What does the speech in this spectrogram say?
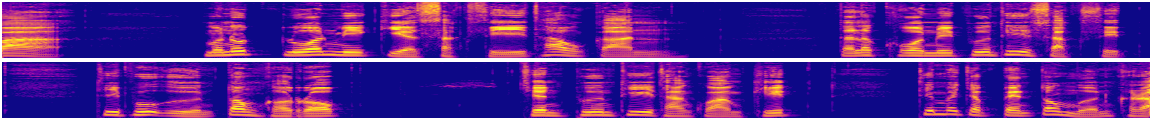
ว่า มนุษย์ล้วนมีเกียรติศักดิ์ศรีเท่ากัน แต่ละคนมีพื้นที่ศักดิ์สิทธิ์ที่ผู้อื่นต้องเคารพ เช่นพื้นที่ทางความคิดที่ไม่จำเป็นต้องเหมือนใคร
